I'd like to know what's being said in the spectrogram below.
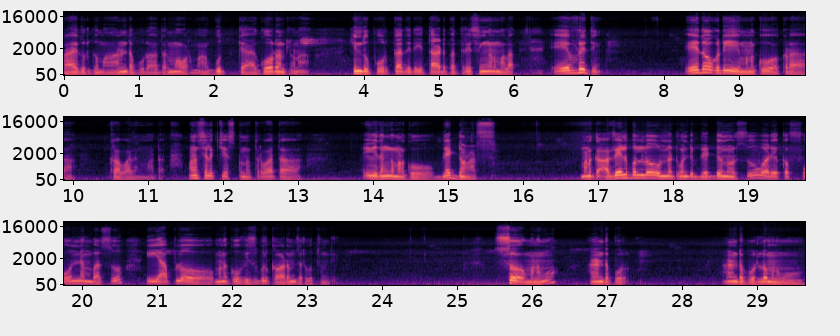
రాయదుర్గమ అనంతపుర ధర్మవరమ గుత్తె గోరంట్లన హిందూపూర్ కదిరి తాడిపత్రి సింగనమల ఎవ్రీథింగ్ ఏదో ఒకటి మనకు అక్కడ కావాలన్నమాట. మనం సెలెక్ట్ చేసుకున్న తర్వాత ఈ విధంగా మనకు బ్లడ్ డొనర్స్ మనకు అవైలబుల్లో ఉన్నటువంటి బ్లడ్ డొనర్స్ వారి యొక్క ఫోన్ నెంబర్స్ ఈ యాప్లో మనకు విజిబుల్ కావడం జరుగుతుంది. సో మనము అనంతపూర్ అనంతపూర్లో మనము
